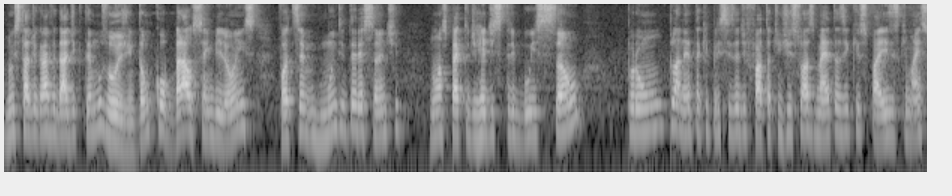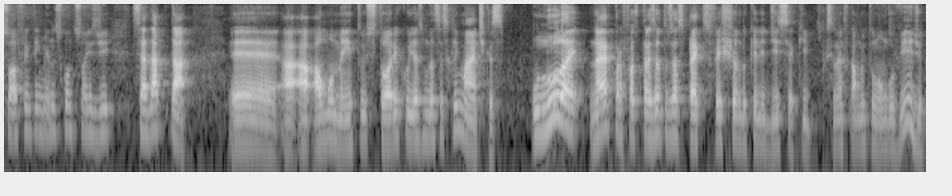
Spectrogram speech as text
no estado de gravidade que temos hoje. Então, cobrar os 100 bilhões pode ser muito interessante num aspecto de redistribuição para um planeta que precisa de fato atingir suas metas e que os países que mais sofrem têm menos condições de se adaptar é, ao momento histórico e às mudanças climáticas. O Lula, né, para trazer outros aspectos, fechando o que ele disse aqui, porque senão vai ficar muito longo o vídeo,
